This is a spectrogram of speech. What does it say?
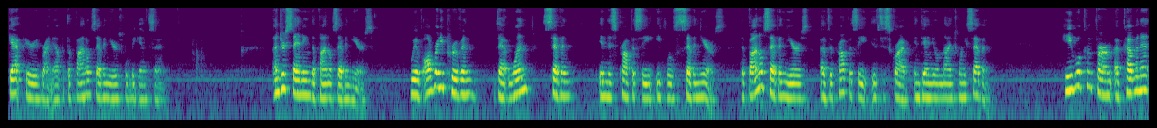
gap period right now, but the final seven years will begin soon. Understanding the final seven years. We have already proven that one seven in this prophecy equals seven years. The final seven years of the prophecy is described in Daniel 9:27. He will confirm a covenant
